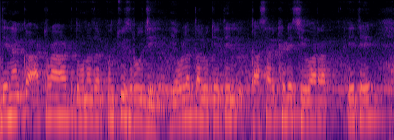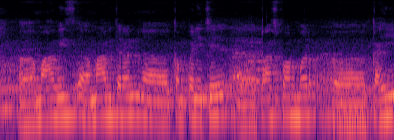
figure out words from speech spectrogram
दिनांक अठरा आठ दोन हजार पंचवीस रोजी येवला तालुक्यातील कासारखेडे शिवारात येथे महावीज महावितरण कंपनीचे ट्रान्सफॉर्मर काही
